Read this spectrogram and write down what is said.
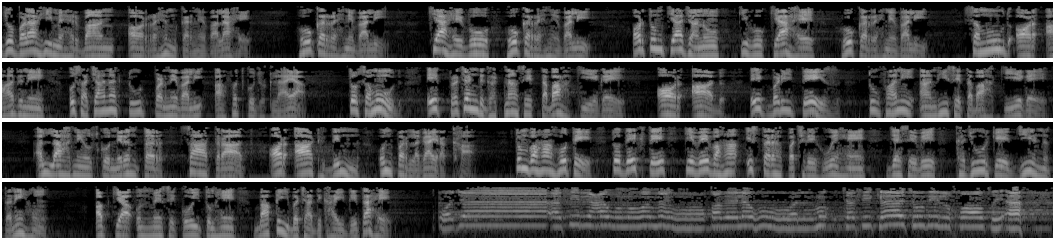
जो बड़ा ही मेहरबान और रहम करने वाला है, होकर रहने वाली। क्या है वो होकर रहने वाली? और तुम क्या जानो कि वो क्या है होकर रहने वाली? समूद और आद ने उस अचानक टूट पड़ने वाली आफत को झुटलाया तो समूद एक प्रचंड घटना से तबाह किए गए, और आद एक बड़ी तेज, तूफानी आंधी से तबाह किए गए। अल्लाह ने उसको निरंतर सात रात और आठ दिन उन पर लगाए रखा तुम वहां होते तो देखते कि वे वहां इस तरह पछड़े हुए हैं जैसे वे खजूर के जीर्ण तने हों अब क्या उनमें से कोई तुम्हें बाकी बचा दिखाई देता है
